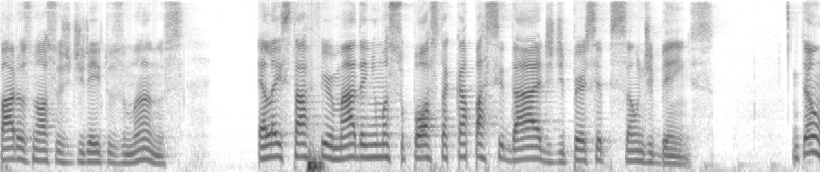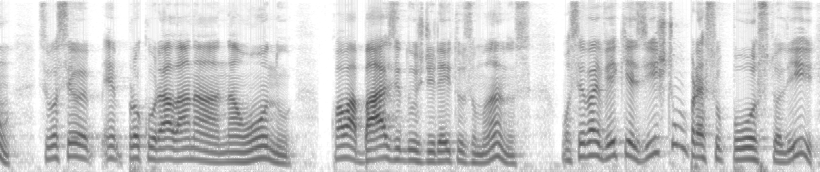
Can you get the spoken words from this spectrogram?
para os nossos direitos humanos ela está afirmada em uma suposta capacidade de percepção de bens. Então, se você eh, procurar lá na, na ONU qual a base dos direitos humanos, você vai ver que existe um pressuposto ali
